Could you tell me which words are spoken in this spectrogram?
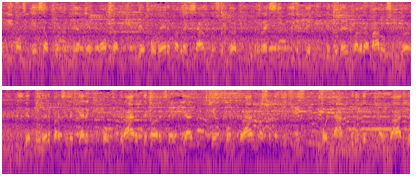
tuvimos esa oportunidad hermosa de poder, Padre Santo, Señor, recibirte, de poder, Padre amado, Señor, de poder, Padre Celestial, encontrarte, Padre Celestial, encontrarnos, Señor Jesús, con la cruz del Calvario,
